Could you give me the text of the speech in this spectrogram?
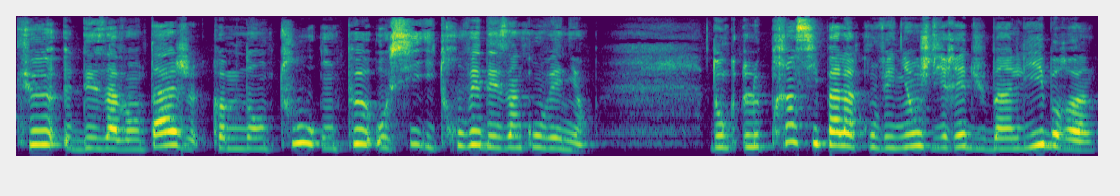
que des avantages, comme dans tout, on peut aussi y trouver des inconvénients. Donc, le principal inconvénient, je dirais, du bain libre,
